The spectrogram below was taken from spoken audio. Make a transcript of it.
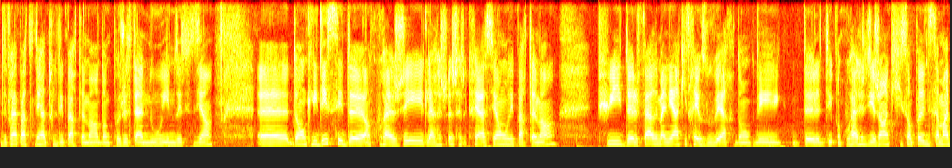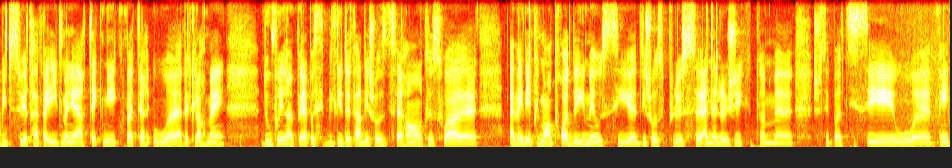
devrait appartenir à tout le département, donc pas juste à nous et nos étudiants. Donc, l'idée, c'est d'encourager la création au département, puis de le faire de manière qui est très ouverte, donc d'encourager des gens qui ne sont pas nécessairement habitués à travailler de manière technique ou, euh, avec leurs mains, d'ouvrir un peu la possibilité de faire des choses différentes, que ce soit euh, avec des imprimantes 3D, mais aussi euh, des choses plus euh, analogiques, comme, je sais pas, tisser ou pein-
